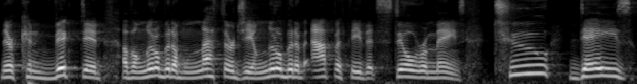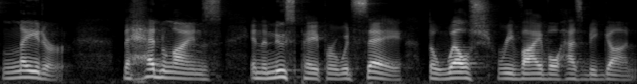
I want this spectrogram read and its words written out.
They're convicted of a little bit of lethargy, a little bit of apathy that still remains. Two days later, the headlines in the newspaper would say, The Welsh revival has begun.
